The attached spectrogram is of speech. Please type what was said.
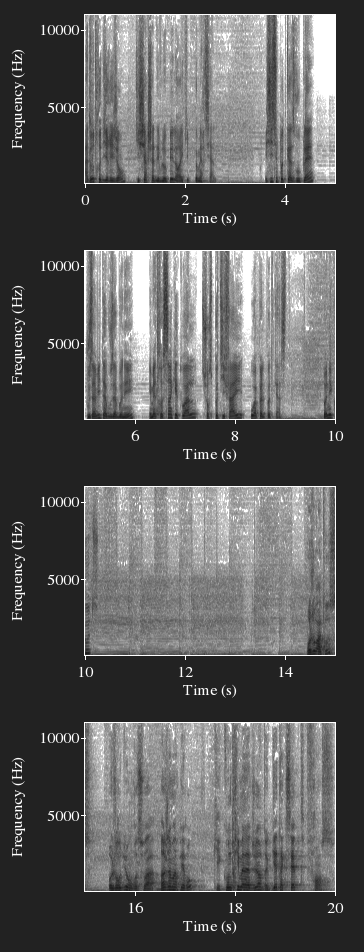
à d'autres dirigeants qui cherchent à développer leur équipe commerciale. Et si ce podcast vous plaît, je vous invite à vous abonner et mettre 5 étoiles sur Spotify ou Apple Podcast. Bonne écoute Bonjour à tous. Aujourd'hui, on reçoit Benjamin Perrault, qui est country manager de GetAccept France.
